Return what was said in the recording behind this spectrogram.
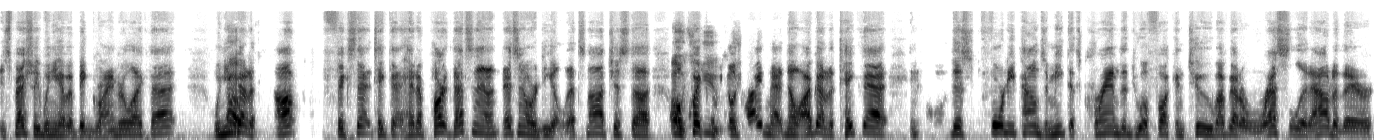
especially when you have a big grinder like that. When you Oh. got to stop, fix that, take that head apart. That's an that's an ordeal. That's not just uh oh, oh, quick, let me huge. go tighten that. No, I've got to take that and this 40 pounds of meat that's crammed into a fucking tube. I've got to wrestle it out of there,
